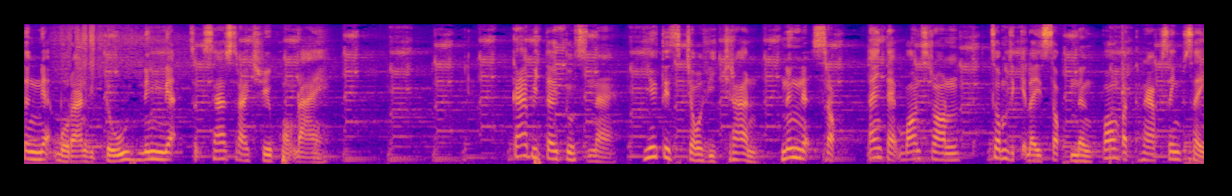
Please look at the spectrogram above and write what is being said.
ទាំងអ្នកបុរាណវិទូនិងអ្នកសិក្សាស្រាវជ្រាវផងដែរកាលពីទៅទស្សនាភ្ញៀវទេសចរជាច្រើននិងអ្នកស្រុក តែងតែបន់ស្រន់សុំសេចក្តីសុខនិងប៉ងប្រាថ្នាផ្សេងផ្សេង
